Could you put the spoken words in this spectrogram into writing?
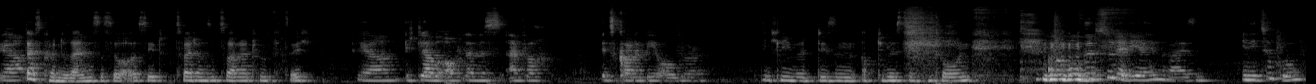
Ja. Das könnte sein, dass es so aussieht. 2250. Ja, ich glaube auch, dann ist einfach, it's gonna be over. Ich liebe diesen optimistischen Ton. Aber wo würdest du denn eher hinreisen? In die Zukunft?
